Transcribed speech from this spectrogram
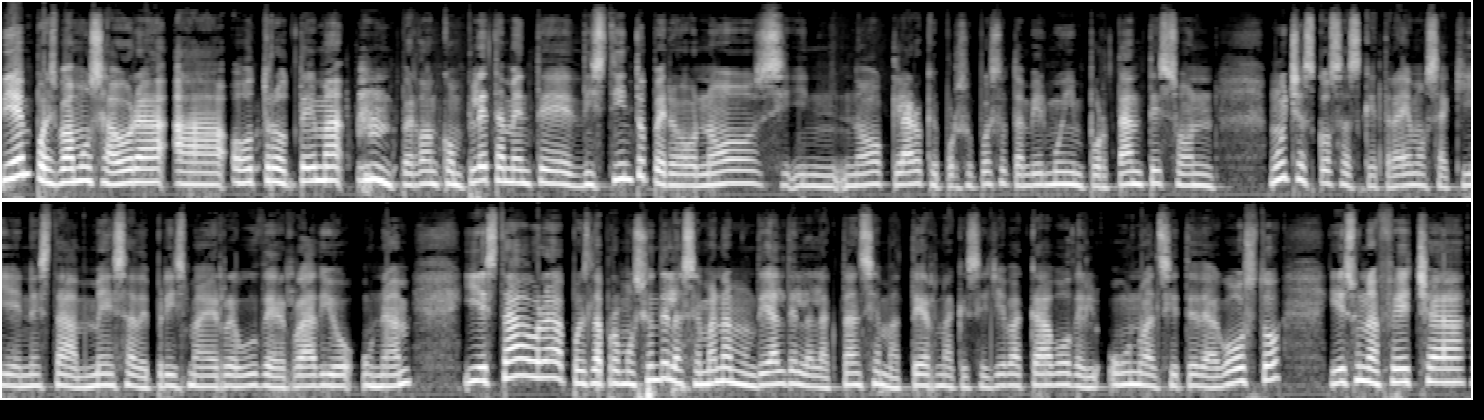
Bien, pues vamos ahora a otro tema, perdón, completamente distinto, pero no, no, claro que por supuesto también muy importante. Son muchas cosas que traemos aquí en esta mesa de Prisma RU de Radio UNAM. Y está ahora, pues, la promoción de la Semana Mundial de la Lactancia Materna que se lleva a cabo del 1 al 7 de agosto. Y es una fecha,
